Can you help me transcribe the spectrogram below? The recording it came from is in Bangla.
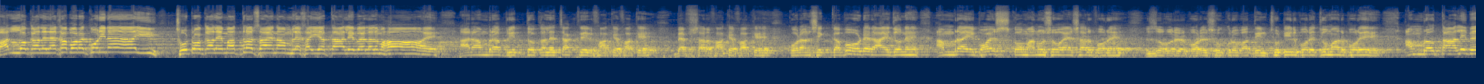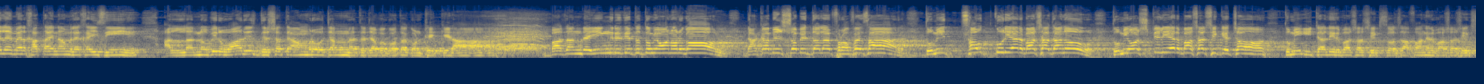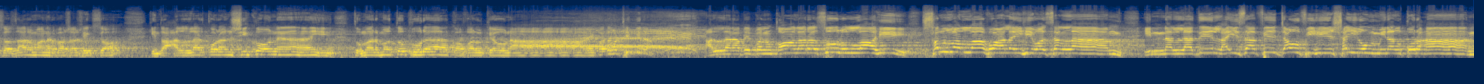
বাল্যকালে লেখাপড়া করি নাই, ছোটকালে মাদ্রাসায় নাম লেখাইয়া তালে বেলাম হয়। আর আমরা বৃদ্ধকালে চাকরির ফাঁকে ফাঁকে, ব্যবসার ফাঁকে ফাঁকে, কোরআন শিক্ষা বোর্ডের আয়োজনে আমরা এই বয়স্ক মানুষও আসার পরে, জোহরের পরে, শুক্রবার দিন, ছুটির পরে, জুমার পরে আমরাও তালে বেলেমের খাতায় নাম লেখাইছি। আল্লাহ নবীর ওয়ারিসদের সাথে আমরাও জান্নাতে যাব, কথা কোন ঠিক কিনা? বাজান ইংরেজিতে তুমি অনর্গল। ঢাকা বিশ্ববিদ্যালয়ের প্রফেসর, তুমি সাউথ কোরিয়ার ভাষা জানো, তুমি অস্ট্রেলিয়ার ভাষা শিখেছ, তুমি ইটালির ভাষা শিখছো, জাপানের ভাষা শিখছো, জার্মানের ভাষা শিখছ, কিন্তু আল্লাহর কোরআন শিখো নাই, তোমার মতো পুরা কপাল কেউ নাই। কথা ঠিক কিনা? আল্লাহ রাবি বলেন কলা রাসূলুল্লাহি সাল্লাল্লাহু আলাইহি ওয়াসাল্লাম, ইন্নাল্লাযী লাইসা ফি জাওফিহি শাইউম মিনাল কোরআন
